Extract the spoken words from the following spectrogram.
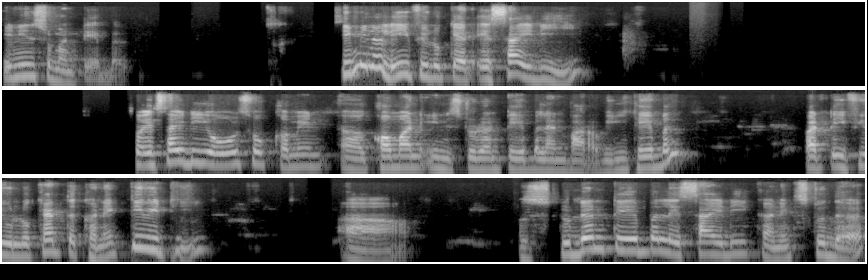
in instrument table. Similarly, if you look at SID, so SID also common, uh, common in student table and borrowing table. But if you look at the connectivity, uh, student table SID connects to the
